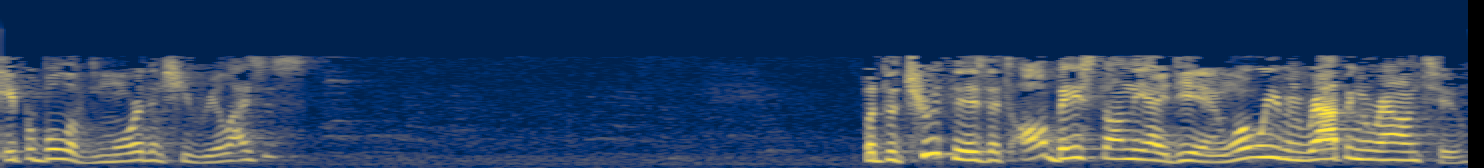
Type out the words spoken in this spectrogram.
capable of more than she realizes. But the truth is, that's all based on the idea, and what we've been wrapping around to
